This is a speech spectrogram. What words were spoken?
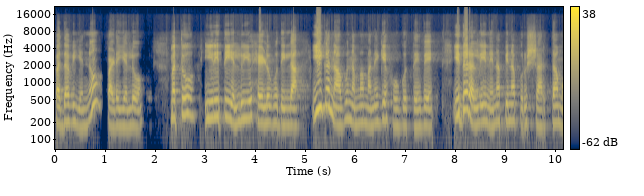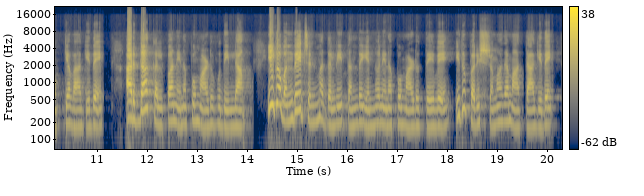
ಪದವಿಯನ್ನು ಪಡೆಯಲು. ಮತ್ತು ಈ ರೀತಿ ಎಲ್ಲಿಯೂ ಹೇಳುವುದಿಲ್ಲ. ಈಗ ನಾವು ನಮ್ಮ ಮನೆಗೆ ಹೋಗುತ್ತೇವೆ. ಇದರಲ್ಲಿ ನೆನಪಿನ ಪುರುಷಾರ್ಥ ಮುಖ್ಯವಾಗಿದೆ. ಅರ್ಧ ಕಲ್ಪ ನೆನಪು ಮಾಡುವುದಿಲ್ಲ. ಈಗ ಒಂದೇ ಜನ್ಮದಲ್ಲಿ ತಂದೆಯನ್ನು ನೆನಪು ಮಾಡುತ್ತೇವೆ. ಇದು ಪರಿಶ್ರಮದ ಮಾತಾಗಿದೆ.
